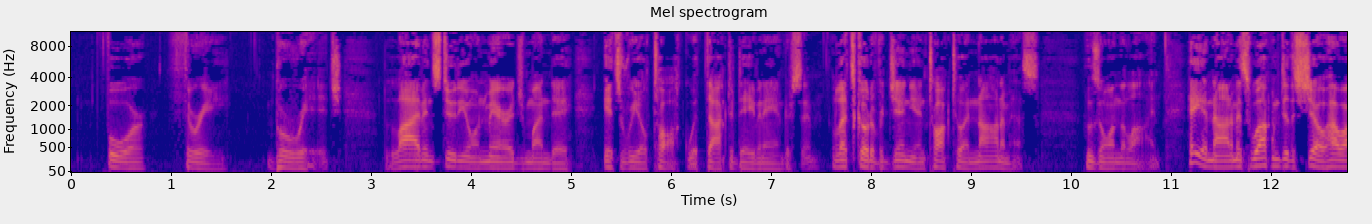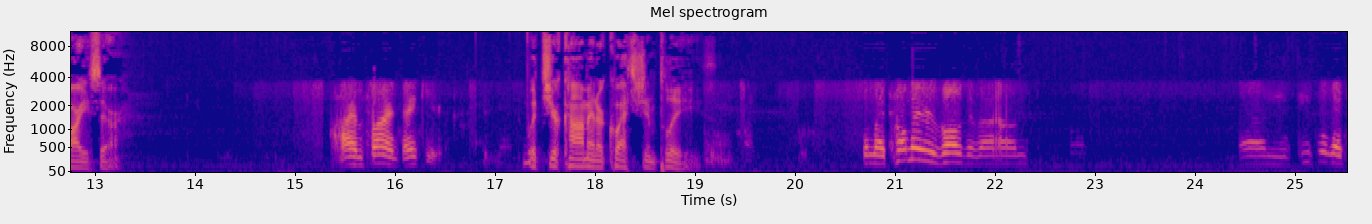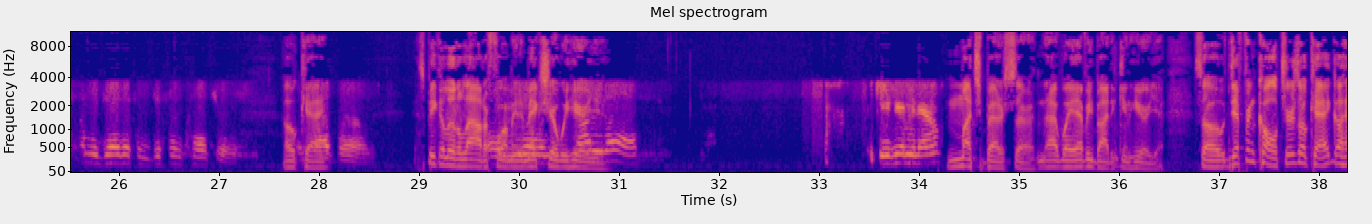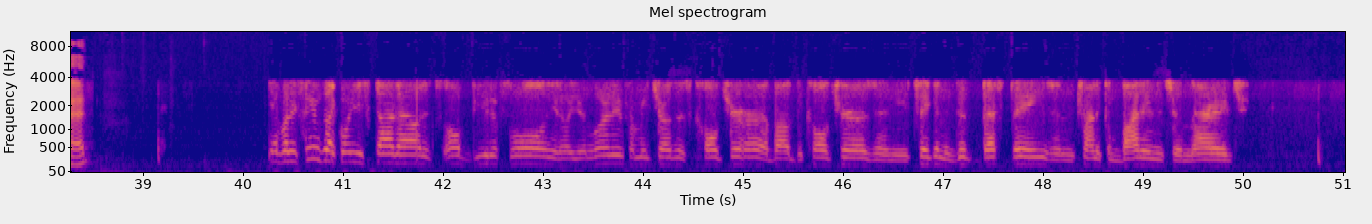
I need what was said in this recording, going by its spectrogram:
three Bridge. Live in studio on Marriage Monday, it's Real Talk with Dr. David Anderson. Let's go to Virginia and talk to Anonymous, who's on the line. Hey, Anonymous, welcome to the show. How are you, sir? I'm fine, thank you. What's your comment or question, please? So my comment revolves around um, people that come together from different cultures. Okay. Speak a little louder for And, me to make sure we hear you. Off, can you hear me now? Much better, sir. That way everybody can hear you. So, different cultures. Okay, go ahead. Yeah, but it seems like when you start out, it's all beautiful. You know, you're learning from each other's culture about the cultures, and you're taking the good, best things and trying to combine it into a marriage.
